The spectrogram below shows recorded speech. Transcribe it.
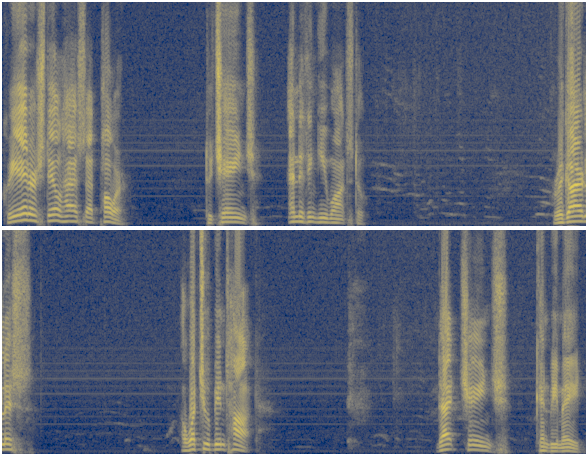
Creator still has that power to change anything he wants to. Regardless of what you've been taught, that change can be made.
